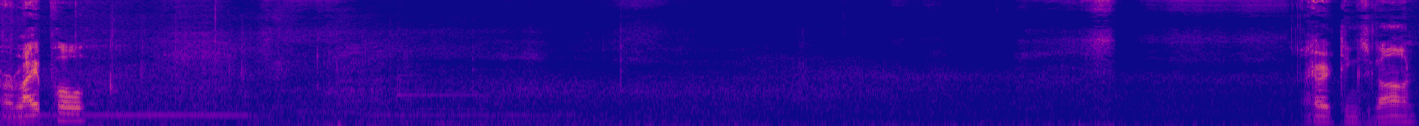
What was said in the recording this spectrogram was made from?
Our light pole. Everything's gone.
